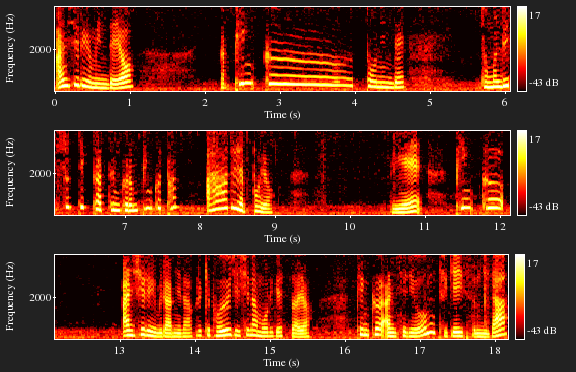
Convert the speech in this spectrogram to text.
안시리움인데요. 그러니까 핑크 톤인데 정말 립스틱 같은 그런 핑크 톤 아주 예뻐요. 예, 핑크 안시리움이랍니다. 그렇게 보여주시나 모르겠어요. 핑크 안시리움 두개 있습니다.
